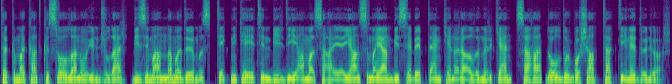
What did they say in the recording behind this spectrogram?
Takıma katkısı olan oyuncular, bizim anlamadığımız, teknik heyetin bildiği ama sahaya yansımayan bir sebepten kenara alınırken, saha, doldur boşalt taktiğine dönüyor.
